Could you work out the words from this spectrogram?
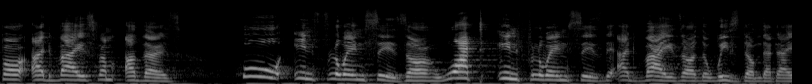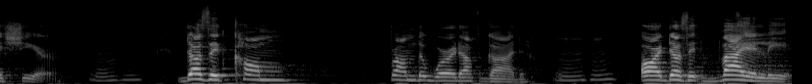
for advice from others, who influences or what influences the advice or the wisdom that I share? Does it come from the Word of God? Or does it violate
